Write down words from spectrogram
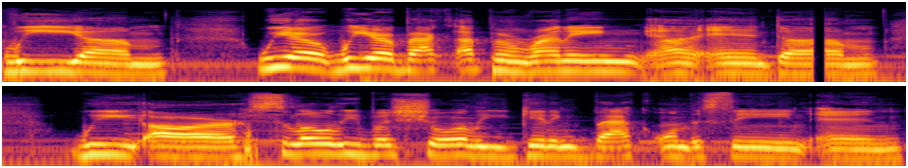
we um, we are we are back up and running, uh, and um, we are slowly but surely getting back on the scene and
